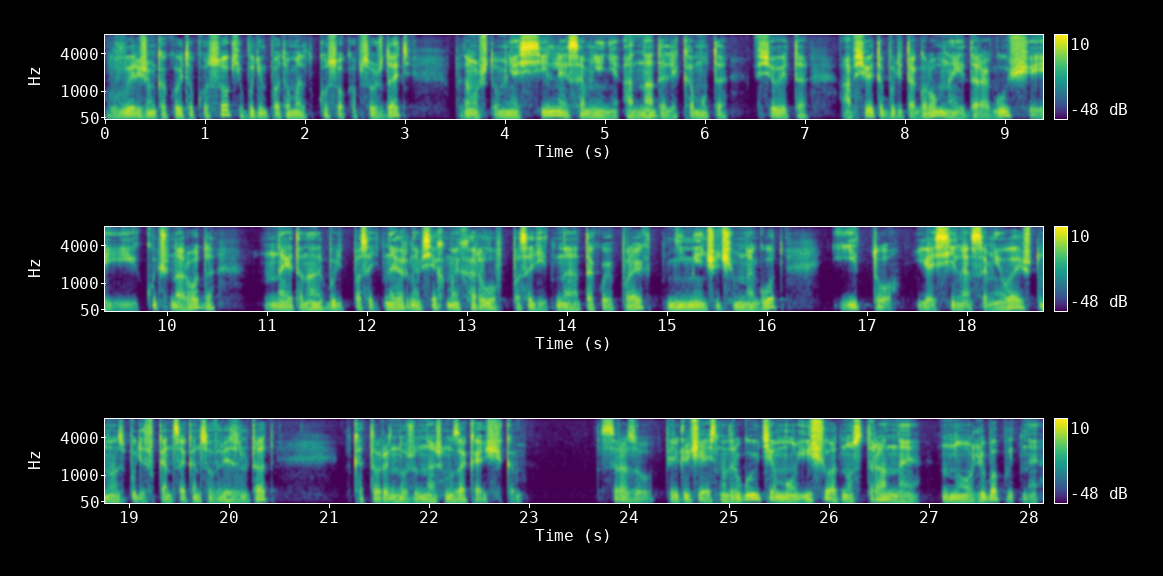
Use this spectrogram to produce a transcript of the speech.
вырежем какой-то кусок и будем потом этот кусок обсуждать, потому что у меня сильное сомнение, а надо ли кому-то все это, а все это будет огромное и дорогущее, и кучу народа на это надо будет посадить. Наверное, всех моих орлов посадить на такой проект не меньше, чем на год. И то я сильно сомневаюсь, что у нас будет в конце концов результат, который нужен нашим заказчикам. Сразу переключаясь на другую тему, еще одно странное, но любопытное.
